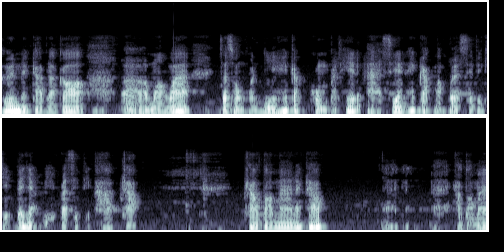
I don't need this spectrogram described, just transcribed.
ขึ้นนะครับ แล้วก็มองว่าจะส่งผลดีให้กับกลุ่มประเทศอาเซียนให้กลับมาเปิดเศรษฐกิจได้อย่างมีประสิทธิภาพครับ ข่าวต่อมานะครับข่าวต่อมา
